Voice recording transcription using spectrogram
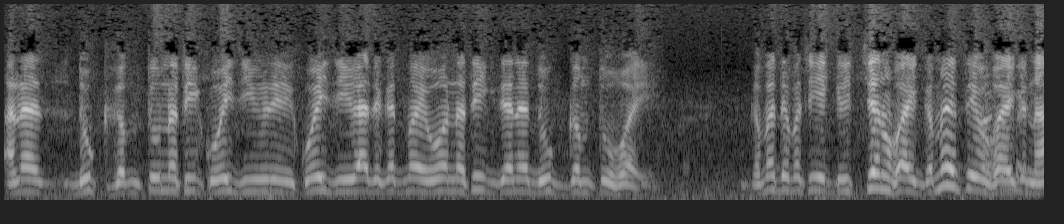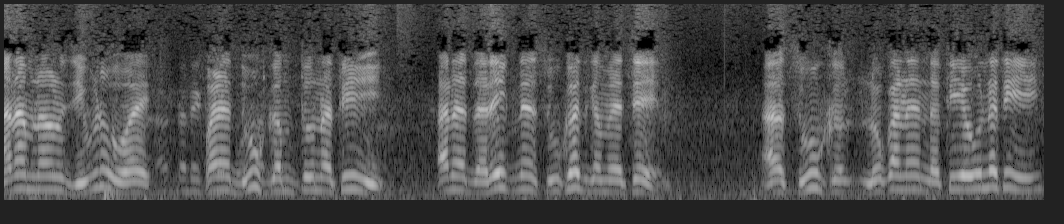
અને દુઃખ ગમતું નથી કોઈ જીવ કોઈ જીવા જગતમાં એવો નથી જેને દુઃખ ગમતું હોય. ગમે તે પછી એ ક્રિશ્ચિયન હોય ગમે તે હોય કે નાનામાં નાનું જીવડું હોય પણ દુઃખ ગમતું નથી અને દરેકને સુખ જ ગમે છે. આ સુખ લોકોને નથી એવું નથી.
